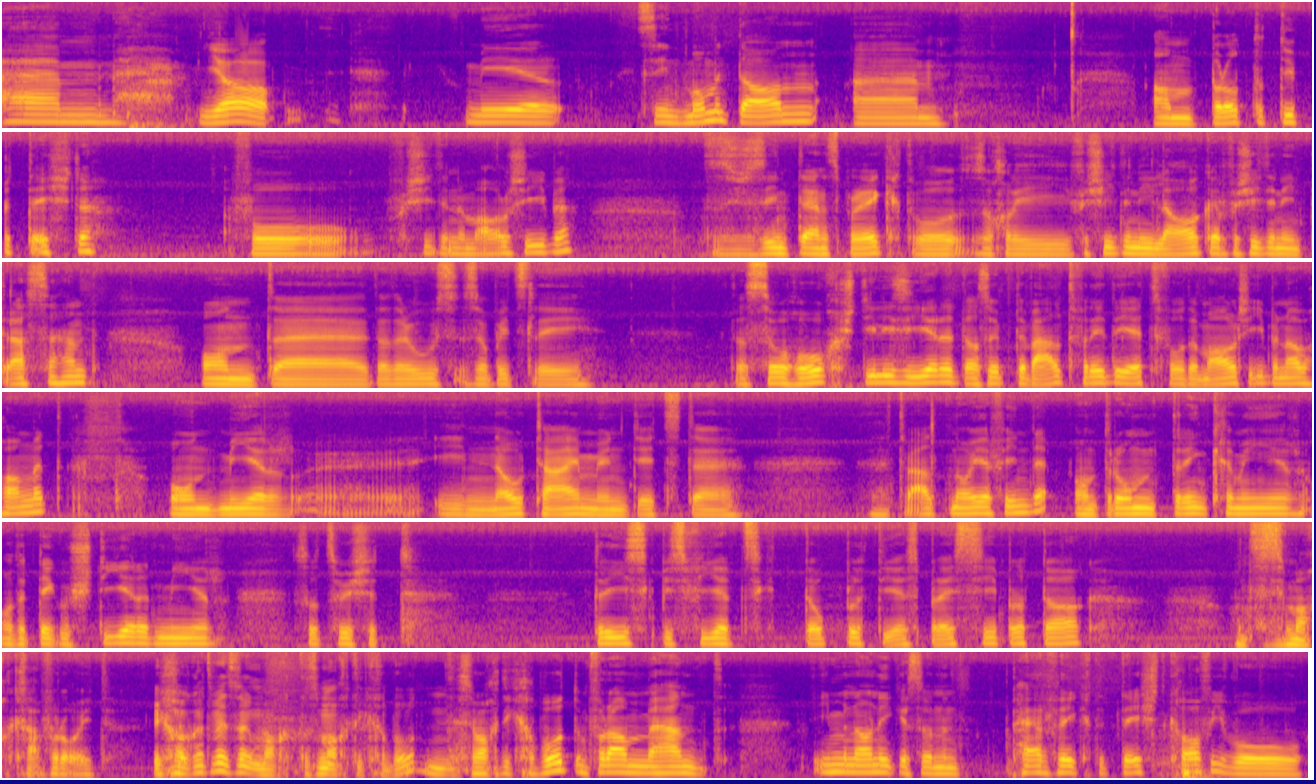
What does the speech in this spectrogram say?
Ähm, ja, wir sind momentan ähm, am Prototypen testen von verschiedenen Malscheiben. Das ist ein internes Projekt, wo so verschiedene Lager verschiedene Interessen haben und äh, daraus so ein bisschen das so hoch stilisieren, als ob der Weltfrieden jetzt von den Malscheiben abhängt und wir äh, in no time müssen jetzt äh, die Welt neu erfinden und darum trinken wir oder degustieren wir so zwischen 30 bis 40 doppelte Espressi pro Tag und das macht keine Freude. Ich kann gerade sagen, macht- das macht dich kaputt. Das macht dich kaputt und vor allem, wir haben immer noch nicht so einen perfekten Testkaffee, der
